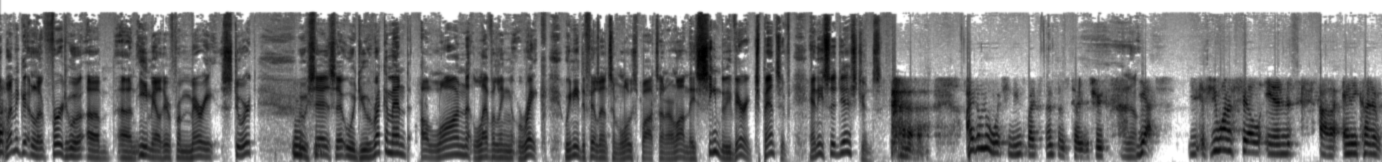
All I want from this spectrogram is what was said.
Let me get, refer to a, um, an email here from Mary Stewart, who says, uh, "Would you recommend a lawn leveling rake? We need to fill in some low spots on our lawn. They seem to be very expensive. Any suggestions?" I don't know what she means by expensive, to tell you the truth. Yes, if you want to fill in uh, any kind of,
